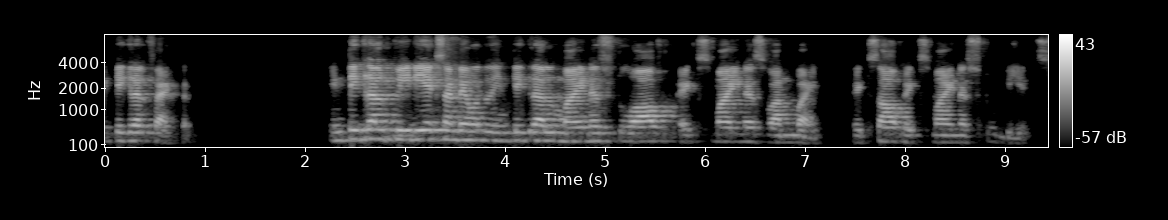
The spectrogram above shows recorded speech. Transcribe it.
ఇంటిగ్రల్ ఫ్యాక్టర్ ఇంటిగ్రల్ pdx అంటే ఏమవుతుంది? Integral minus two of X minus one by X of X minus two D X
